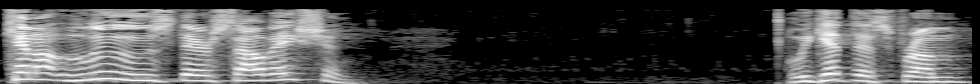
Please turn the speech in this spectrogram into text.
cannot lose their salvation. We get this from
